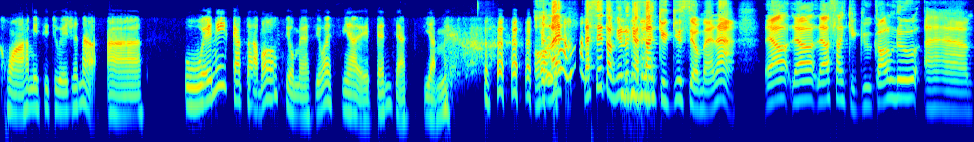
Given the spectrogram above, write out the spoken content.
看蝦米 situation 啊啊，有誒呢，甲查某相罵時，我聲會變成尖。哦，來，那些當佢你甲生叫叫相罵啦，然後然後然後生叫叫講你誒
